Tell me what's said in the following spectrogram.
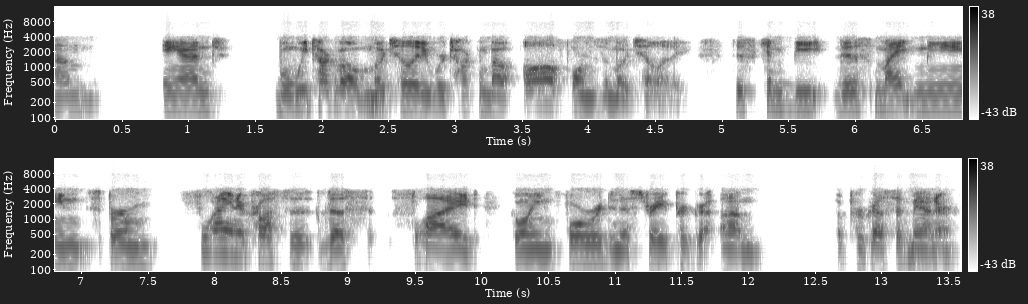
Um, and when we talk about motility, we're talking about all forms of motility. This can be, this might mean sperm flying across the, the slide, going forward in a straight prog um, a progressive manner.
